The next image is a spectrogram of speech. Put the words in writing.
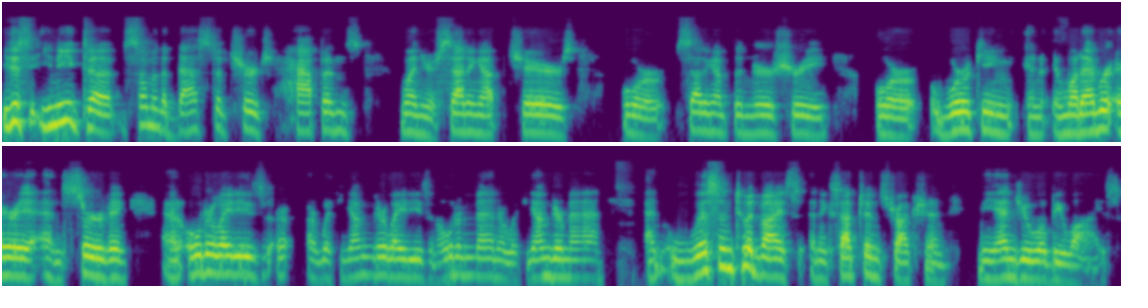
You just you need to. Some of the best of church happens when you're setting up chairs or setting up the nursery or working in, in whatever area and serving. And older ladies are, are with younger ladies, and older men are with younger men. And listen to advice and accept instruction. The end, you will be wise.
